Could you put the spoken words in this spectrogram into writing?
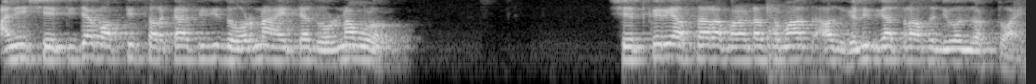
आणि शेतीच्या बाबतीत सरकारची जी धोरणं आहेत त्या धोरणामुळं शेतकरी असणारा मराठा समाज आज गलित गात्रा असं जीवन जगतो आहे.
